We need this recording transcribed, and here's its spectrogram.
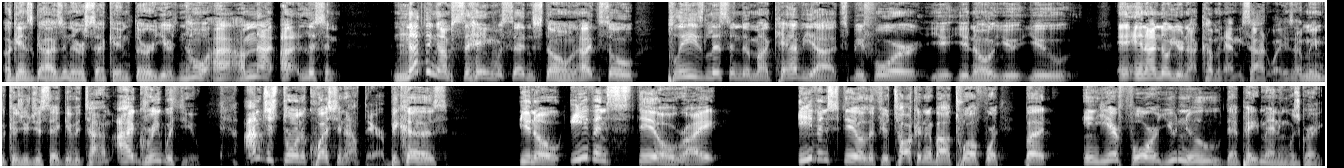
against guys in their second, third years. No, I, am not. I, listen, nothing I'm saying was set in stone. I, so please listen to my caveats before you, you know, you, you, and, I know you're not coming at me sideways. I mean, because you just said give it time. I agree with you. I'm just throwing a question out there because, you know, even still, right? even still, if you're talking about 12, 4, but in year four, you knew that Peyton Manning was great.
